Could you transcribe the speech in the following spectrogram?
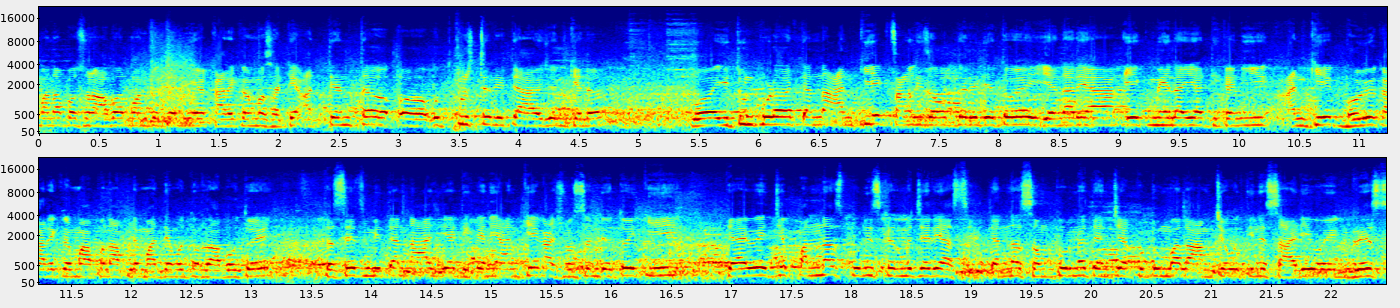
मनापासून आभार मानतो. त्यांनी या कार्यक्रमासाठी अत्यंत उत्कृष्टरित्या आयोजन केलं. व इथून पुढं त्यांना आणखी एक चांगली जबाबदारी देतो आहे येणाऱ्या एक मेला या ठिकाणी आणखी एक भव्य कार्यक्रम आपण आपल्या माध्यमातून राबवतो आहे तसेच मी त्यांना आज या ठिकाणी आणखी एक आश्वासन देतो आहे की त्यावेळेस जे पन्नास पोलीस कर्मचारी असतील त्यांना संपूर्ण त्यांच्या कुटुंबाला आमच्या वतीने साडी व एक ड्रेस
